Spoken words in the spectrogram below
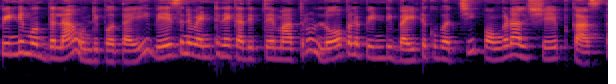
పిండి ముద్దలా ఉండిపోతాయి. వేసిన వెంటనే కదిపితే మాత్రం లోపల పిండి బయటకు వచ్చి పొంగడాల షేప్ కాస్త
